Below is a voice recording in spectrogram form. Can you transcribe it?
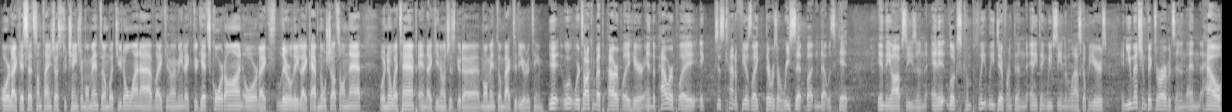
or like I said, sometimes just to change the momentum. But you don't want to have like you know, what I mean, like to get scored on, or like literally like have no shots on that, or no attempt, and like you know, just get a momentum back to the other team. We're talking about the power play here, and the power play, it just kind of feels like there was a reset button that was hit in the offseason, and it looks completely different than anything we've seen in the last couple years. And you mentioned Victor Arvidsson and how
